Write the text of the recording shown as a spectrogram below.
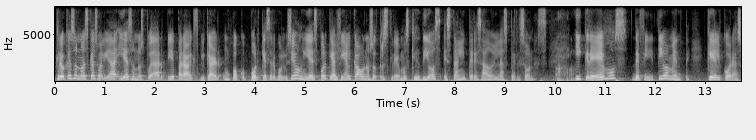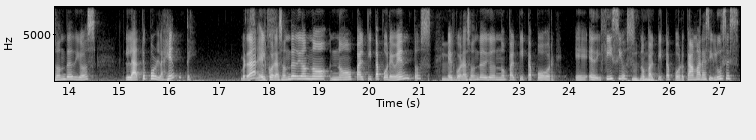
creo que eso no es casualidad y eso nos puede dar pie para explicar un poco por qué es evolución. Y es porque al fin y al cabo nosotros creemos que Dios está interesado en las personas. y creemos definitivamente que el corazón de Dios late por la gente. ¿Verdad? El corazón de Dios no, no palpita por eventos, el corazón de Dios no palpita por eh, edificios, no palpita por cámaras y luces,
